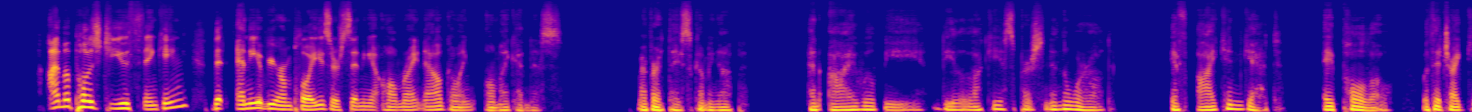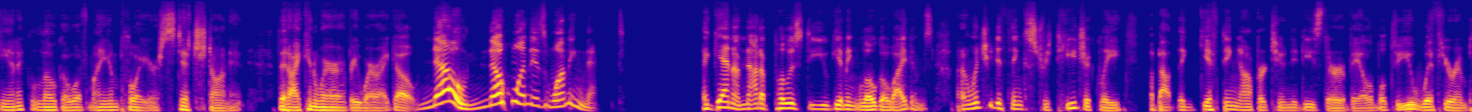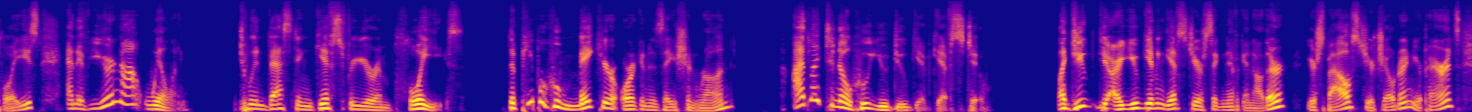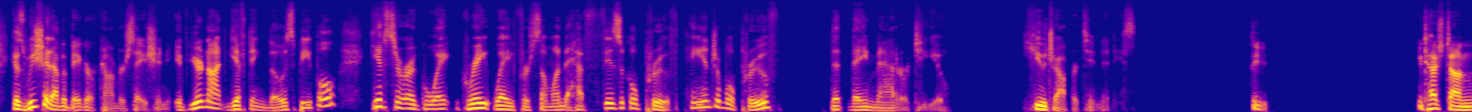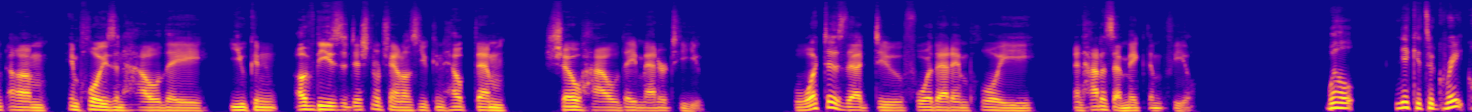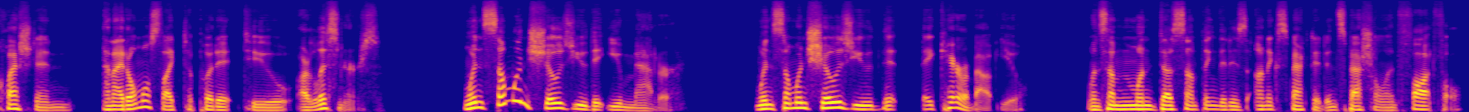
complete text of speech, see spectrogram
I'm opposed to you thinking that any of your employees are sitting at home right now going, oh my goodness, my birthday's coming up. And I will be the luckiest person in the world if I can get a polo with a gigantic logo of my employer stitched on it that I can wear everywhere I go. No, no one is wanting that. Again, I'm not opposed to you giving logo items, but I want you to think strategically about the gifting opportunities that are available to you with your employees. And if you're not willing to invest in gifts for your employees, the people who make your organization run, I'd like to know who you do give gifts to. Like, do you are you giving gifts to your significant other, your spouse, your children, your parents? Because we should have a bigger conversation. If you're not gifting those people, gifts are a great, great way for someone to have physical proof, tangible proof that they matter to you. Huge opportunities. You touched on um, employees and how they you can of these additional channels you can help them show how they matter to you. What does that do for that employee and how does that make them feel? Well, Nick, it's a great question. And I'd almost like to put it to our listeners. When someone shows you that you matter, when someone shows you that they care about you, when someone does something that is unexpected and special and thoughtful,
